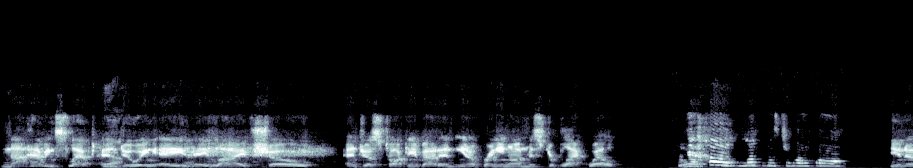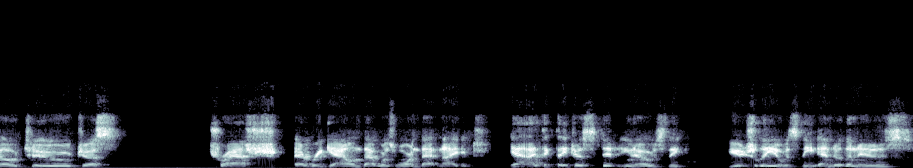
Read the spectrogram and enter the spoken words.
not having slept, and Yeah. doing a, a live show and just talking about it, and you know, bringing on Mr. Blackwell, No, love Mr. Blackwell. you know, to just trash every gown that was worn that night. Yeah, I think they just did. You know, it was the usually it was the end of the news,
